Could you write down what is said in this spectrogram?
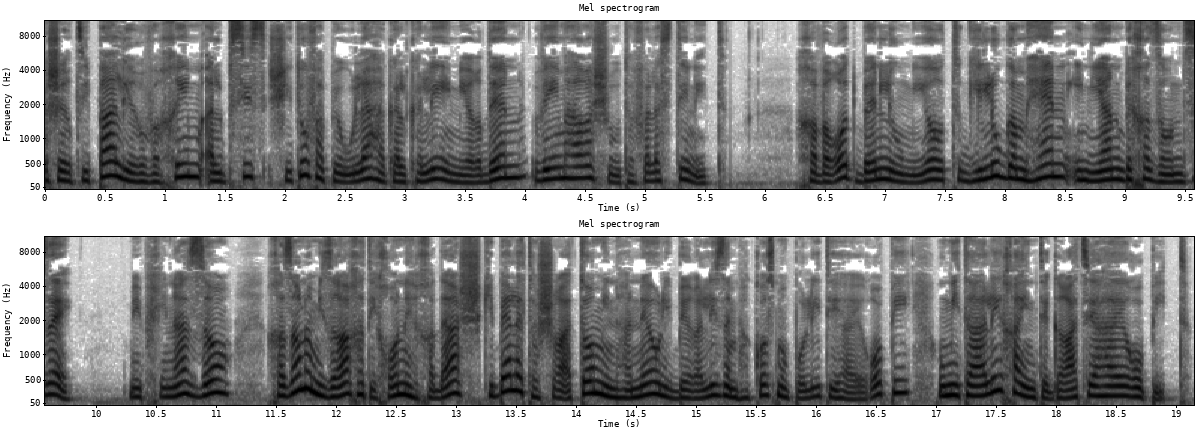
אשר ציפה לרווחים על בסיס שיתוף הפעולה הכלכלי עם ירדן ועם הרשות הפלסטינית. חברות בינלאומיות גילו גם הן עניין בחזון זה. מבחינה זו, חזון המזרח התיכון החדש קיבל את השראתו מן הנאו-ליברליזם הקוסמופוליטי האירופי ומתהליך האינטגרציה האירופית.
